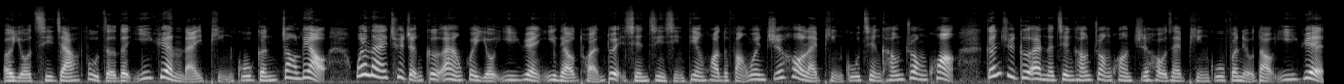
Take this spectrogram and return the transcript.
而由七家负责的医院来评估跟照料。未来确诊个案会由医院医疗团队先进行电话的访问，之后来评估健康状况。根据个案的健康状况之后，再评估分流到医院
